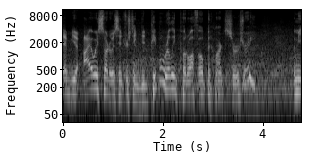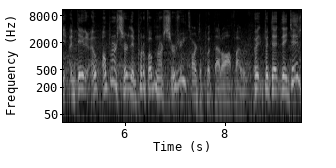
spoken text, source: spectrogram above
I, mean, I always thought it was interesting. Did people really put off open heart surgery? I mean, uh, David, open heart surgery. They put off open heart surgery, It's hard to put that off, I would think. but but they, they did.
